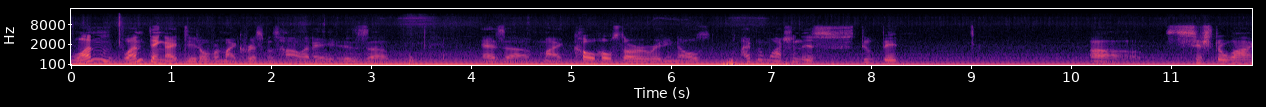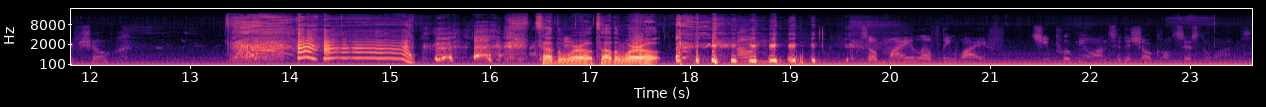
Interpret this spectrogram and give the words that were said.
one one thing I did over my Christmas holiday is, uh, as uh, my co-host already knows, I've been watching this stupid uh sister wife show. tell the world. Tell the world. Um, so my lovely wife, she put me onto the show called Sister Wives,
